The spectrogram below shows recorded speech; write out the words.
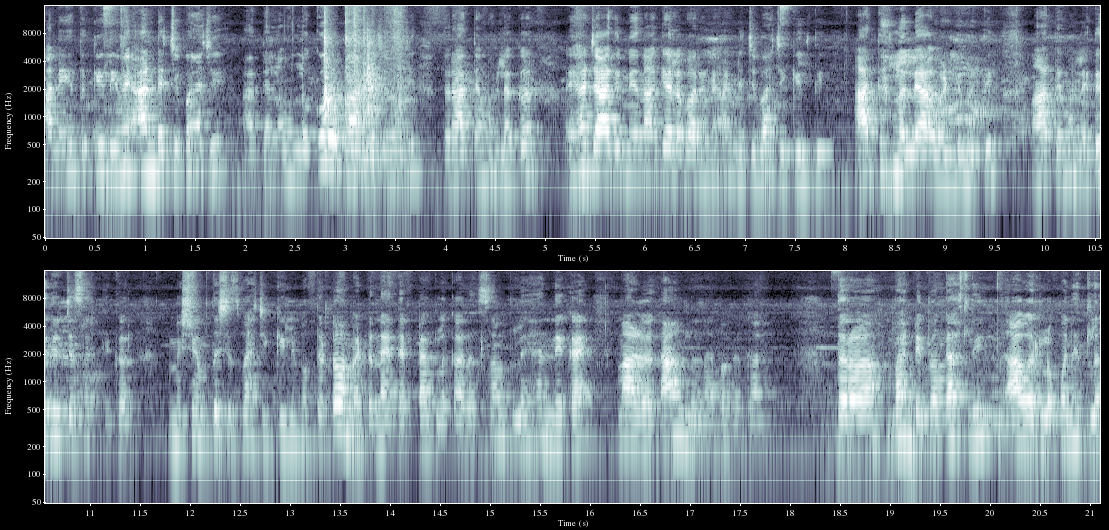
आणि इथं केली मी अंड्याची भाजी. आत्याला म्हणलं करू का अंड्याची भाजी? तर आत्या म्हणलं कर. ह्याच्या आधी मी ना गेल्या बाराने अंड्याची भाजी केली ती आत्याला लय आवडली होती. आत्या म्हणलं ते दिवच्यासारखी कर. मी शेम तशीच भाजी केली. फक्त टोमॅटो नाही त्यात टाकलं कारण संपलं ह्यांनी काय? माळव्यात आणलं नाही बघा काल. तर भांडी पण घासली आवरलं पण इथलं.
